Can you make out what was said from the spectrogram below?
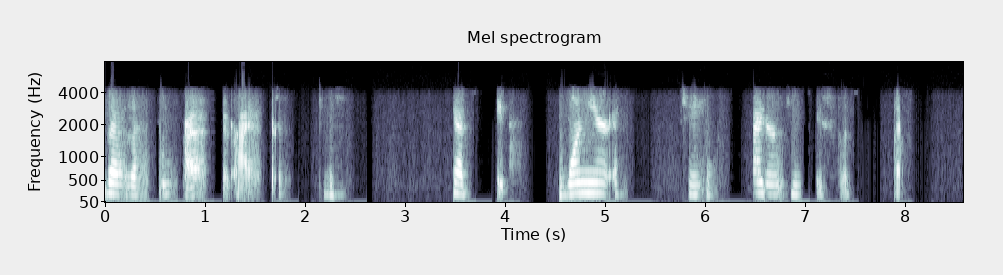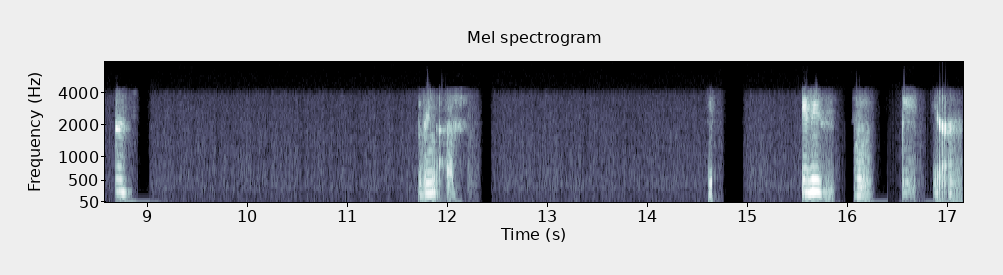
that was a private rider. had one year change can something maybe here.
